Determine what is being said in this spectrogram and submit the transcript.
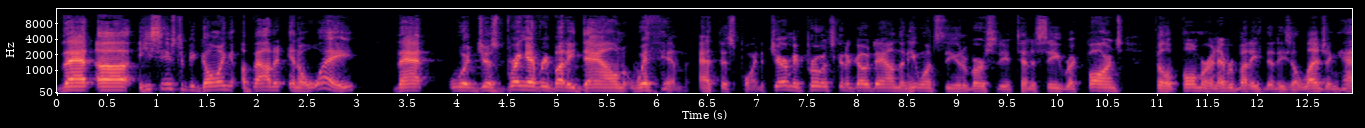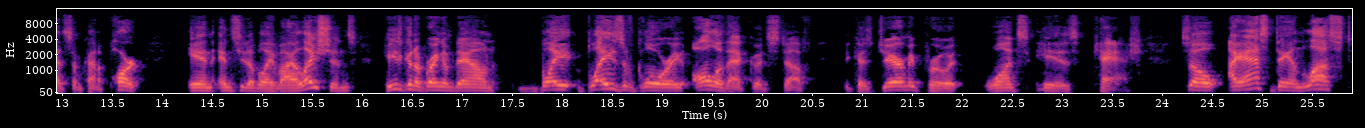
that uh, he seems to be going about it in a way that would just bring everybody down with him at this point. If Jeremy Pruitt's going to go down, then he wants the University of Tennessee, Rick Barnes, Philip Fulmer, and everybody that he's alleging had some kind of part in NCAA violations. He's going to bring them down, bla- blaze of glory, all of that good stuff, because Jeremy Pruitt wants his cash. So I asked Dan Lust,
